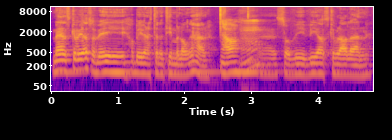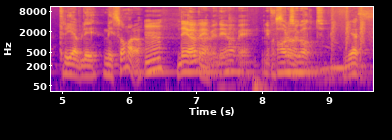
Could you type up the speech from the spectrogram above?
Men ska vi göra så? Vi har blivit nästan en timme långa här. Ja, Mm. Eh, Så vi, vi önskar väl alla en trevlig midsommar då. mm, det gör vi. Det gör vi. Ni får ha det så gott. Yes.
